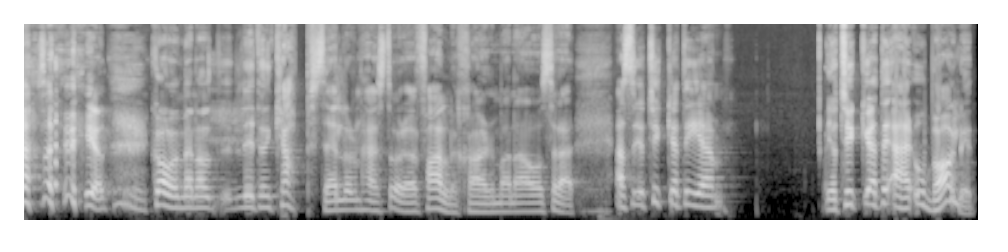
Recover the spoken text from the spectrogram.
alltså, du vet, kommer med någon liten kapsel och de här stora fallskärmarna och sådär. Alltså, jag tycker att det är... Jag tycker att det är obehagligt.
